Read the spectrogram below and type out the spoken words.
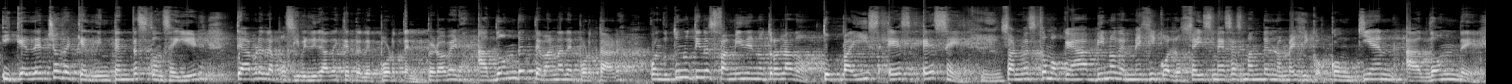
y que el hecho de que lo intentes conseguir te abre la posibilidad de que te deporten. Pero a ver, ¿a dónde te van a deportar cuando tú no tienes familia en otro lado? Tu país es ese. O sea, no es como que, ah, vino de México a los seis meses, mándenlo a México. ¿Con quién? ¿A dónde?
